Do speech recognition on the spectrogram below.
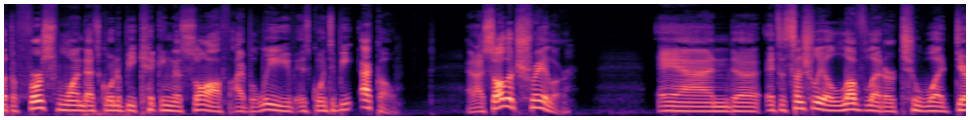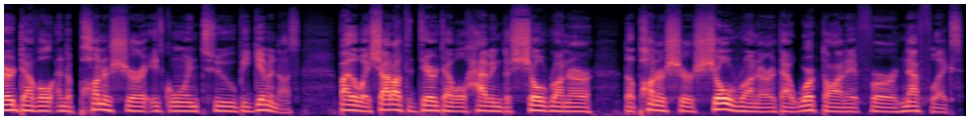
but the first one that's going to be kicking this off, I believe, is going to be Echo. And I saw the trailer, and uh, it's essentially a love letter to what Daredevil and the Punisher is going to be giving us. By the way, shout out to Daredevil having the showrunner, the Punisher showrunner that worked on it for Netflix.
